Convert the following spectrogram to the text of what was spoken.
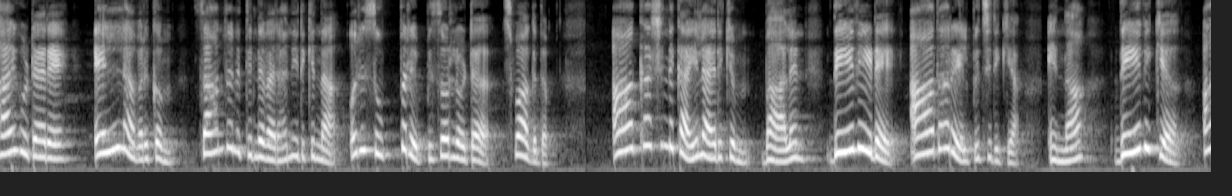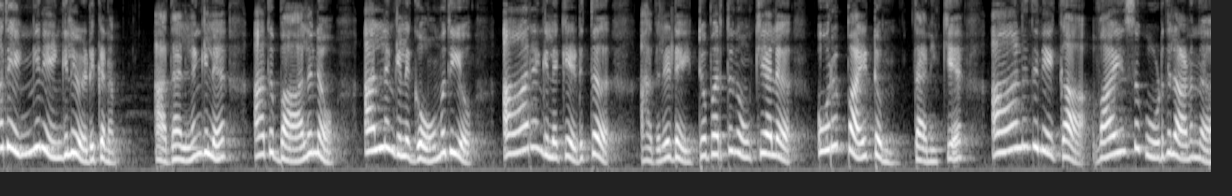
ഹായ് കൂട്ടുകാരെ എല്ലാവർക്കും സാന്ത്വനത്തിന്റെ വരാനിരിക്കുന്ന ഒരു സൂപ്പർ എപ്പിസോഡിലോട്ട് സ്വാഗതം. ആകാശിന്റെ കയ്യിലായിരിക്കും ബാലൻ ദേവിയുടെ ആധാർ ഏൽപ്പിച്ചിരിക്കുക. എന്നാ ദേവിക്ക് അതെങ്ങനെയെങ്കിലും എടുക്കണം. അതല്ലെങ്കിൽ അത് ബാലനോ അല്ലെങ്കിൽ ഗോമതിയോ ആരെങ്കിലൊക്കെ എടുത്ത് അതിലെ ഡേറ്റ് ഓഫ് ബർത്ത് നോക്കിയാൽ ഉറപ്പായിട്ടും തനിക്ക് ആനന്ദിനേക്കാ വയസ്സ് കൂടുതലാണെന്ന്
